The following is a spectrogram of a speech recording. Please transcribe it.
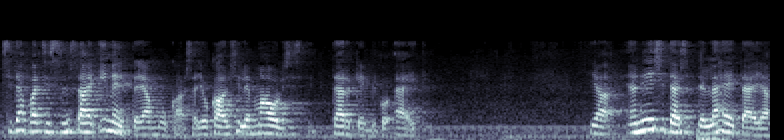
sitä paitsi se sai imettäjän mukaansa, joka oli sille mahdollisesti tärkeämpi kuin äiti. Ja, ja niin sitä sitten lähetään ja,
